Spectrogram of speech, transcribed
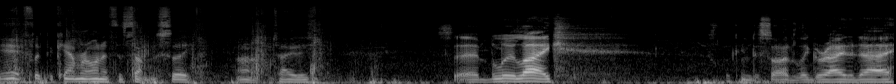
yeah, flick the camera on if there's something to see. Oh, Take it. So Blue Lake, it's looking decidedly grey today.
